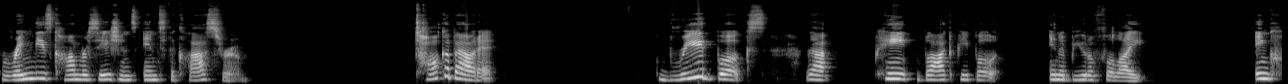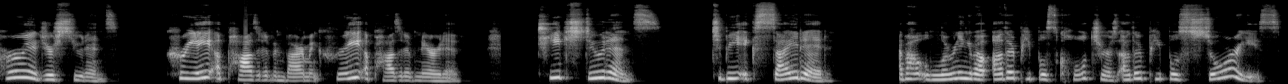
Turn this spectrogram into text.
bring these conversations into the classroom. Talk about it. Read books that paint Black people in a beautiful light. Encourage your students. Create a positive environment, create a positive narrative. Teach students to be excited about learning about other people's cultures, other people's stories,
